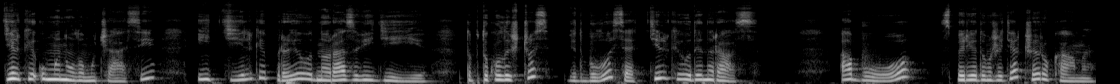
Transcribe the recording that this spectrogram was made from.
тільки у минулому часі і тільки при одноразовій дії, тобто коли щось відбулося тільки один раз, або з періодом життя чи роками.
